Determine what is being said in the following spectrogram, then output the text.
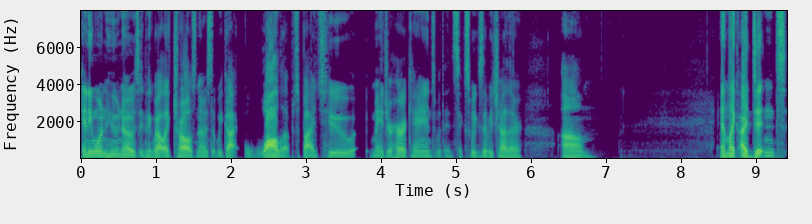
anyone who knows anything about Lake Charles knows that we got walloped by two major hurricanes within six weeks of each other. Um, and like I didn't.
